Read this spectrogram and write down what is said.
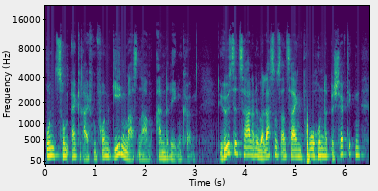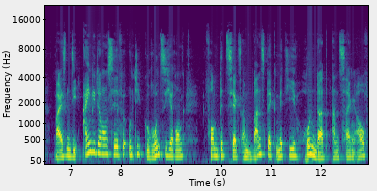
und zum Ergreifen von Gegenmaßnahmen anregen können. Die höchste Zahl an Überlastungsanzeigen pro 100 Beschäftigten weisen die Eingliederungshilfe und die Grundsicherung vom Bezirksamt Wandsbek mit je 100 Anzeigen auf,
